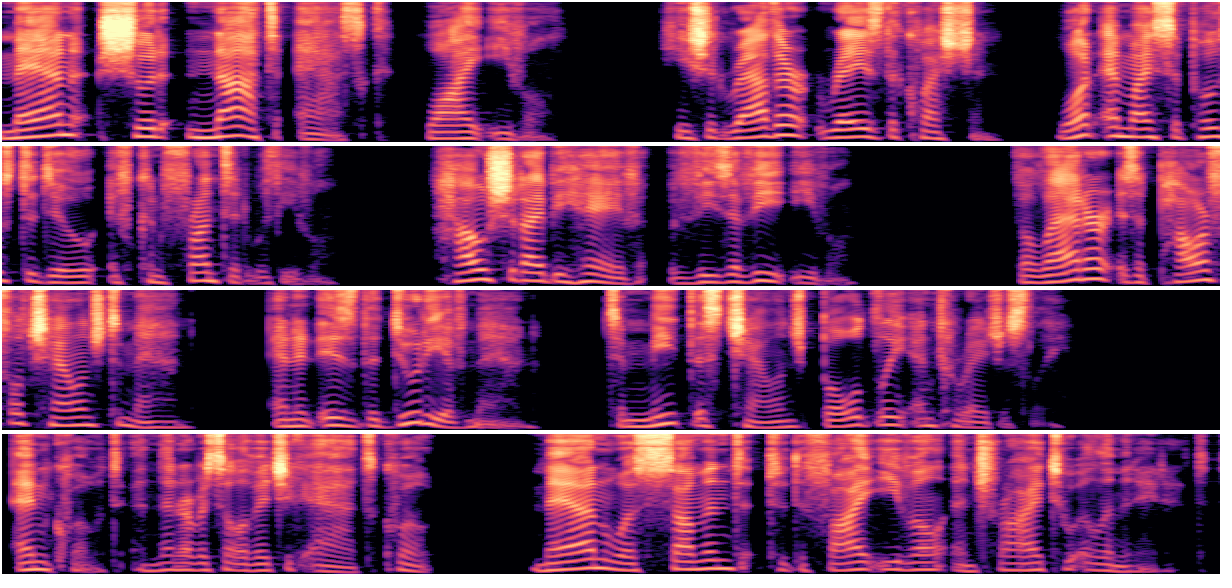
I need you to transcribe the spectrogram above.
Man should not ask, why evil? He should rather raise the question, what am I supposed to do if confronted with evil? How should I behave vis a vis evil? The latter is a powerful challenge to man, and it is the duty of man to meet this challenge boldly and courageously. End quote. And then Rabbi Soloveitchik adds, quote, Man was summoned to defy evil and try to eliminate it.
